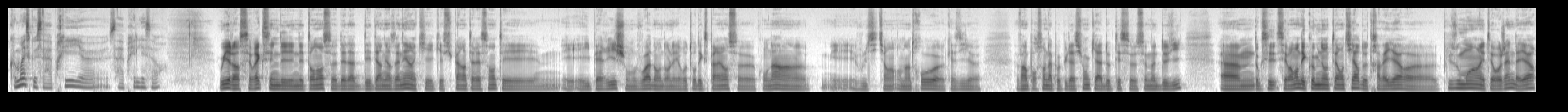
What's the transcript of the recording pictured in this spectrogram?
Comment est-ce que ça a pris, ça a pris de l'essor? Oui, alors c'est vrai que c'est une des, tendances des, dernières années hein, qui, est, super intéressante et, hyper riche. On le voit dans, les retours d'expérience euh, qu'on a, hein, et, vous le citiez en, intro, euh, quasi 20% euh, de la population qui a adopté ce, mode de vie. Donc c'est vraiment des communautés entières de travailleurs plus ou moins hétérogènes d'ailleurs,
